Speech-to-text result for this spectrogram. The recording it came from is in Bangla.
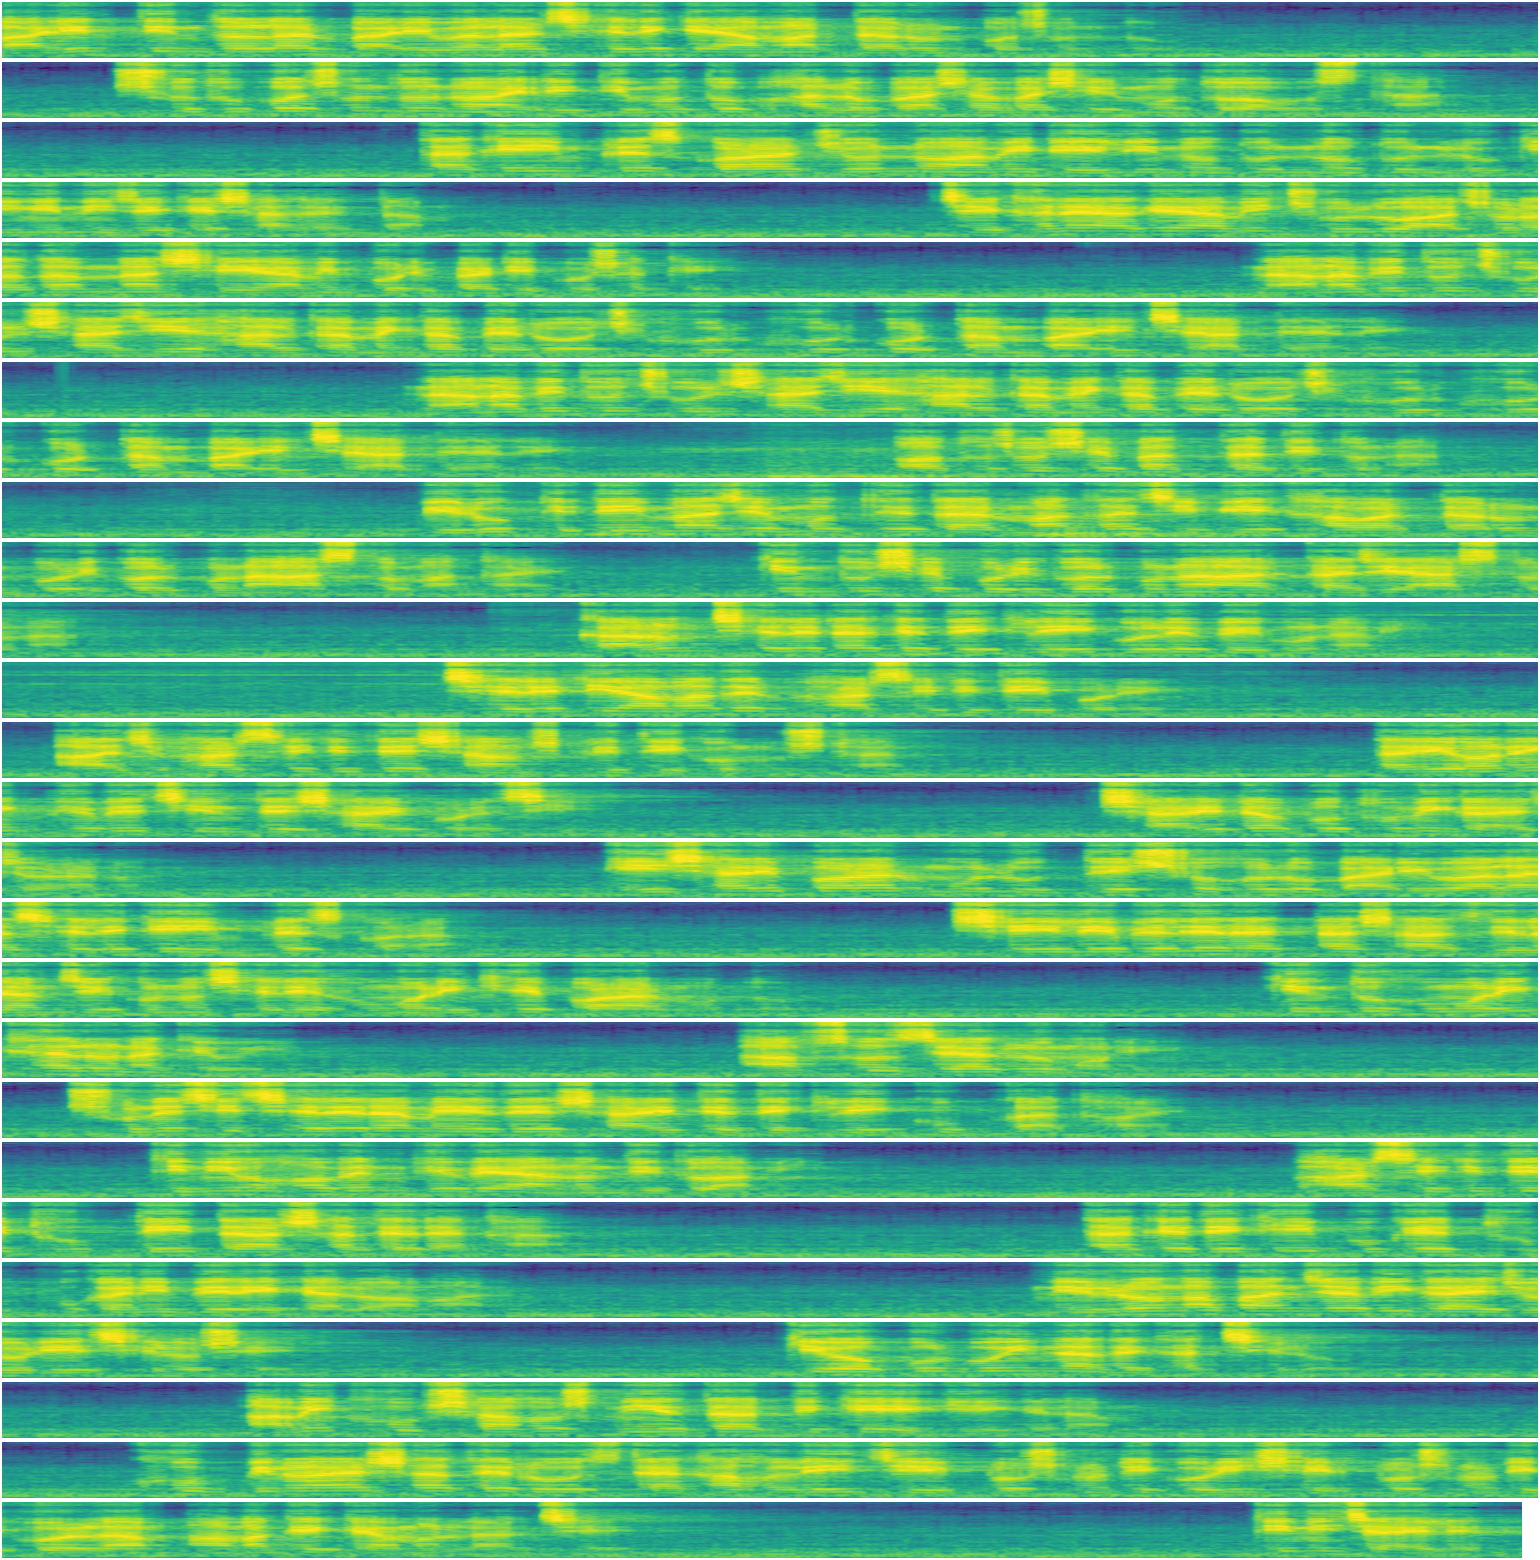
বাড়ির তিনতলার বাড়িওয়ালার ছেলেকে আমার দারুণ পছন্দ। শুধু পছন্দ নয়, রীতিমতো ভালোবাসাবাসির মতো অবস্থা। তাকে ইমপ্রেস করার জন্য আমি ডেইলি নতুন নতুন লুকিংয়ে নিজেকে সাজাতাম যেখানে আগে আমি চুলও আচড়াতাম না, সে আমি পরিপাটি পোশাকে। নানাবিধ চুল সাজিয়ে হালকা মেকআপে রোজ ঘুর ঘুর করতাম বাড়ির চার দেয়ালে নানাবিধ চুল সাজিয়ে হালকা মেকআপে রোজ ঘুর ঘুর করতাম বাড়ির চার দেয়ালে অথচ সে পাত্তা দিত না। বিরক্তিতেই মাঝে মধ্যে তার মাথা চিবিয়ে খাওয়ার দারুণ পরিকল্পনা আসতো মাথায়, কিন্তু সে পরিকল্পনা আর কাজে আসতো না। কারণ ছেলেটাকে দেখলেই গলে বেগুন আমি। ছেলেটি আমাদের ভার্সিটিতেই পড়ে। আজ ভার্সিটিতে সাংস্কৃতিক অনুষ্ঠান। তাই অনেক ভেবে চিনতে শাড়ি পরেছি। শাড়িটা প্রথমেই গায়ে জড়ানো। এই শাড়ি পরার মূল উদ্দেশ্য হলো বাড়িওয়ালা ছেলেকে ইমপ্রেস করা। সেই লেভেলের একটা সাজ দিলাম যে কোনো ছেলে হুমরি খেয়ে পড়ার মতো। কিন্তু হুমরি খেলো না কেউই। আফসোস জাগলো মনে। শুনেছি ছেলেরা মেয়েদের শাড়িতে দেখলেই কুপকাত হয়। তিনিও হবেন ভেবে আনন্দিত আমি। ভার্সিটিতে ঢুকতেই তার সাথে দেখা। তাকে দেখেই বুকের ধুকপুকানি বেড়ে গেল আমার। নীলরঙা পাঞ্জাবি গায়ে জড়িয়েছিল সে। কি অপূর্বই না দেখাচ্ছিল। আমি খুব সাহস নিয়ে তার দিকে এগিয়ে গেলাম। খুব বিনয়ের সাথে রোজ দেখা হলেই যে প্রশ্নটি করি, সেই প্রশ্নটি করলাম, আমাকে কেমন লাগছে? তিনি চাইলেন।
